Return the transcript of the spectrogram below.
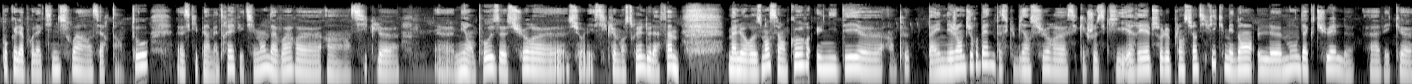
pour que la prolactine soit à un certain taux, ce qui permettrait effectivement d'avoir un cycle mis en pause sur, sur les cycles menstruels de la femme. Malheureusement, c'est encore une idée un peu pas une légende urbaine parce que bien sûr euh, c'est quelque chose qui est réel sur le plan scientifique, mais dans le monde actuel avec euh,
